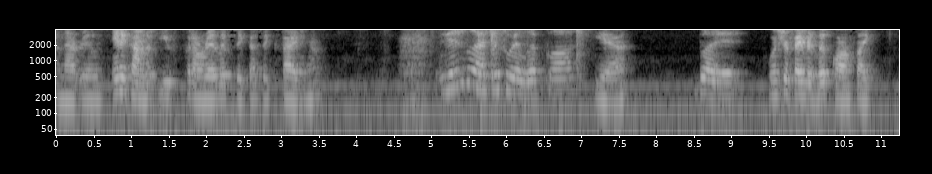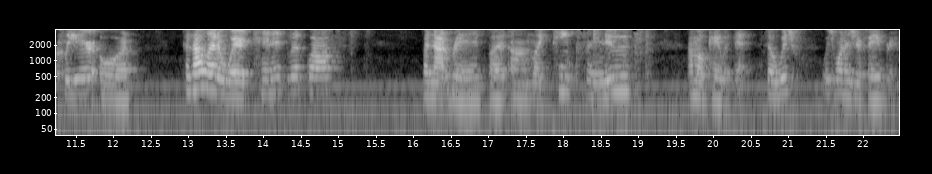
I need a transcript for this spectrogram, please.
I'm not really. Anytime you put on red lipstick, that's exciting, huh? Usually I just wear lip gloss, Yeah. but What's your favorite lip gloss? Like clear or? Cause I let her wear tinted lip gloss, but not Mhm. red. But um, like pinks and nudes, I'm okay with that. So which which one is your favorite?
